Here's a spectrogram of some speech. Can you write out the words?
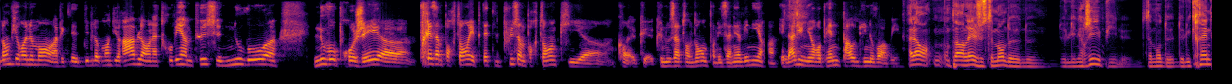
l'environnement, avec le développement durable, on a trouvé un peu ce nouveau nouveau projet euh, très important et peut-être le plus important qui euh, que, nous attendons pour les années à venir. Et là, l'Union européenne parle d'une voix, oui. Alors, on parlait justement de, de, l'énergie, et puis notamment de, l'Ukraine,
